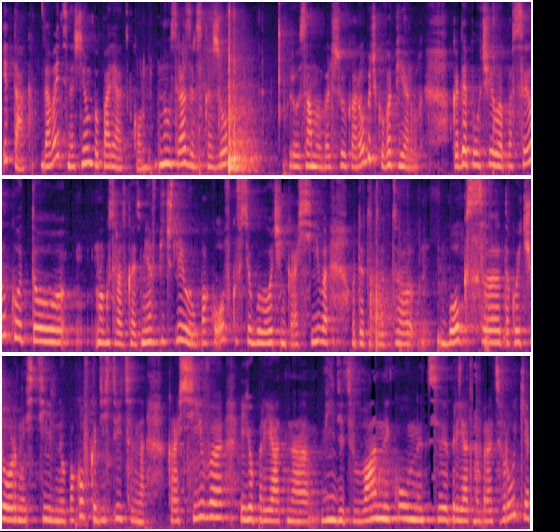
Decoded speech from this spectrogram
Итак давайте начнем по порядку. Ну сразу расскажу про самую большую коробочку во-первых. Когда я получила посылку то могу сразу сказать меня впечатлила упаковка все было очень красиво. Вот этот вот э, бокс э, такой черный стильный. Упаковка действительно красивая ее приятно видеть в ванной комнате приятно брать в руки.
